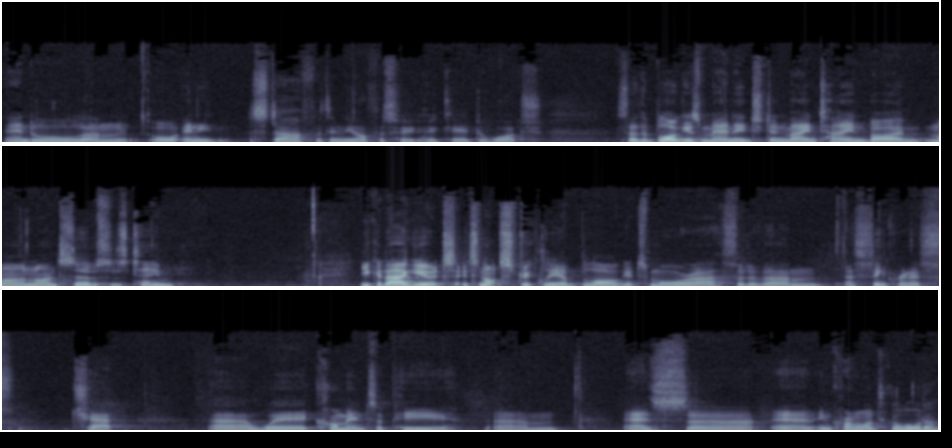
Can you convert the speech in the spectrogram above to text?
and all um, or any staff within the office who, who cared to watch. So the blog is managed and maintained by my online services team. You could argue it's, it's not strictly a blog, it's more a sort of um, a synchronous chat uh, where comments appear um, as uh, uh, in chronological order.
